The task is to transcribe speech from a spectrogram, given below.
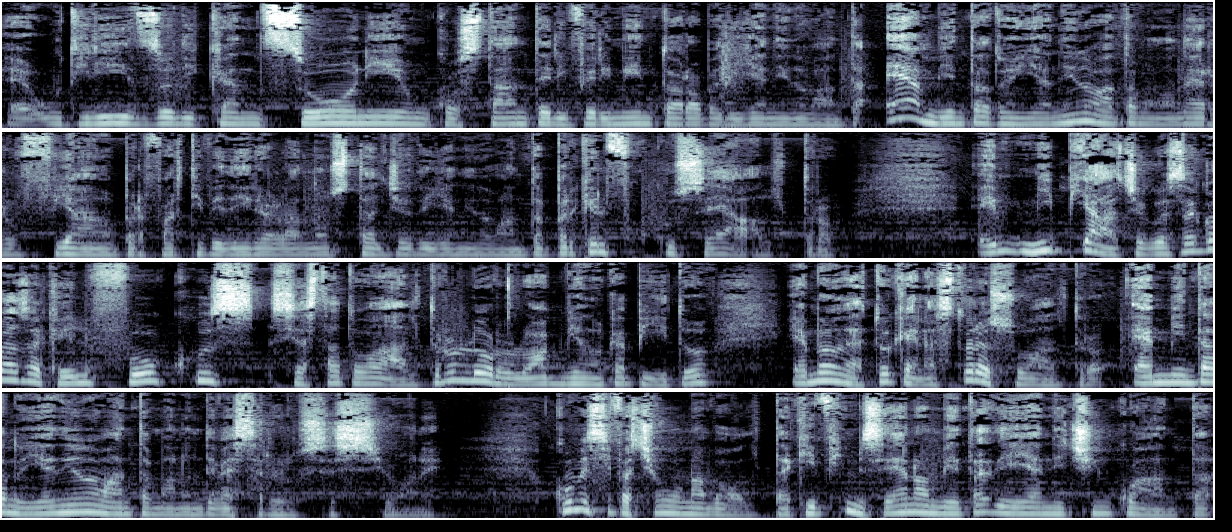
eh, utilizzo di canzoni, un costante riferimento a roba degli anni 90. È ambientato negli anni 90, ma non è ruffiano per farti vedere la nostalgia degli anni 90, perché il focus è altro e mi piace questa cosa che il focus sia stato altro, loro lo abbiano capito e abbiamo detto che la storia è su altro, è ambientato negli anni 90 ma non deve essere l'ossessione. come si faceva una volta, che i film se erano ambientati negli anni 50,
